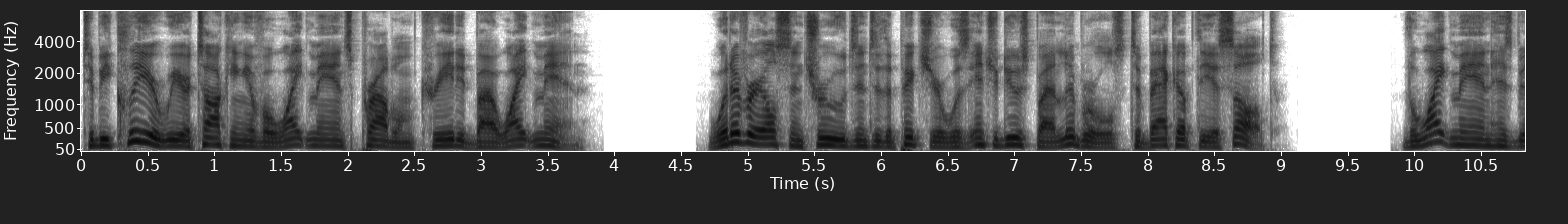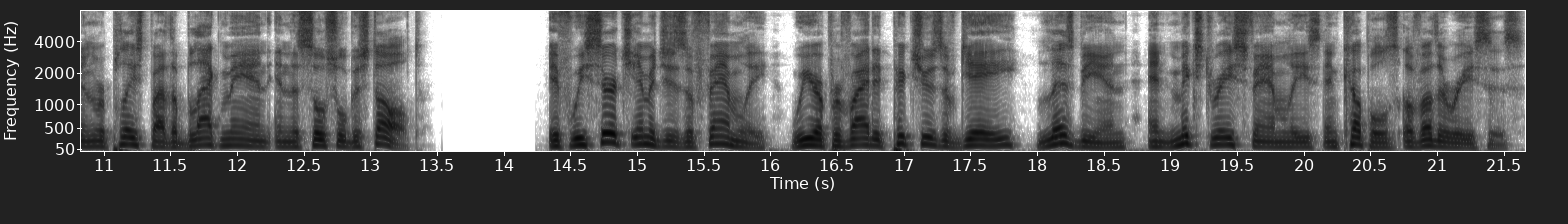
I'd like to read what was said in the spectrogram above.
To be clear, we are talking of a white man's problem created by white men. Whatever else intrudes into the picture was introduced by liberals to back up the assault. The white man has been replaced by the black man in the social gestalt. If we search images of family, we are provided pictures of gay, lesbian, and mixed race families and couples of other races.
